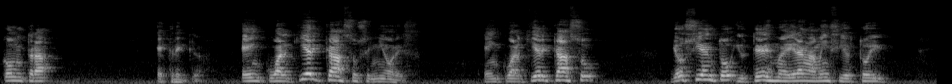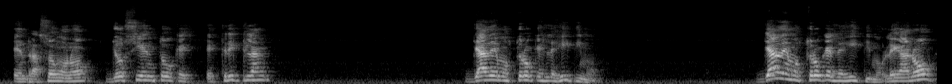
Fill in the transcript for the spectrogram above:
contra Strickland. En cualquier caso, señores, en cualquier caso, yo siento, y ustedes me dirán a mí si estoy en razón o no, yo siento que Strickland ya demostró que es legítimo. Ya demostró que es legítimo. Le ganó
